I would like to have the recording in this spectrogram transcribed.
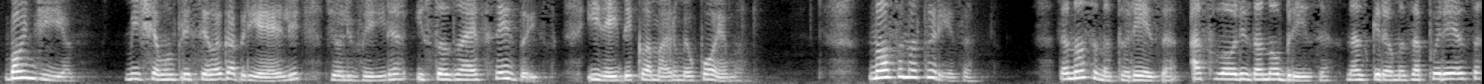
Bom dia, me chamo Priscila Gabriele de Oliveira e estou na F62. Irei declamar o meu poema. Nossa natureza. Da nossa natureza, as flores da nobreza, nas gramas a pureza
